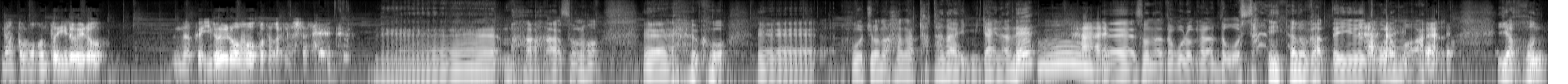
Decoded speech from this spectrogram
なんかもう本当いろいろ、なんかいろいろ思うことがありましたね。ねえまあその、えーこう、えー包丁の刃が立たないみたいなね、うんはい。えーそんなところからどうしたらいいなのかっていうところもある、いや本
